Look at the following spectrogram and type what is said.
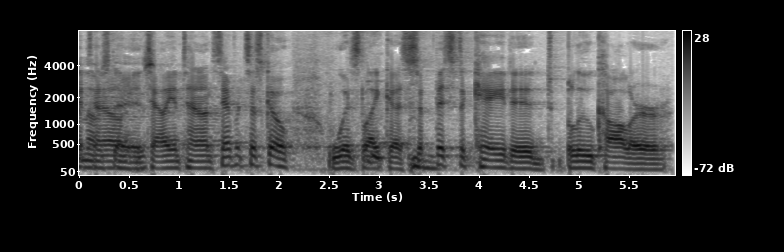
in those days. Italian town. San Francisco was like a sophisticated blue collar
